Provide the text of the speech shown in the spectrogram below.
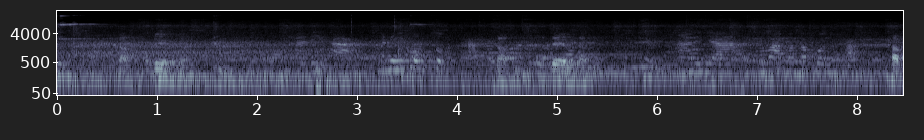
จิตค่ะ ครับอาเจ้ครับสวัสดีค่ะมณีคงสุขค่ะครับอาเจ้เลยครับ อาริยาอัชวาพัฒพลค่ะครับ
